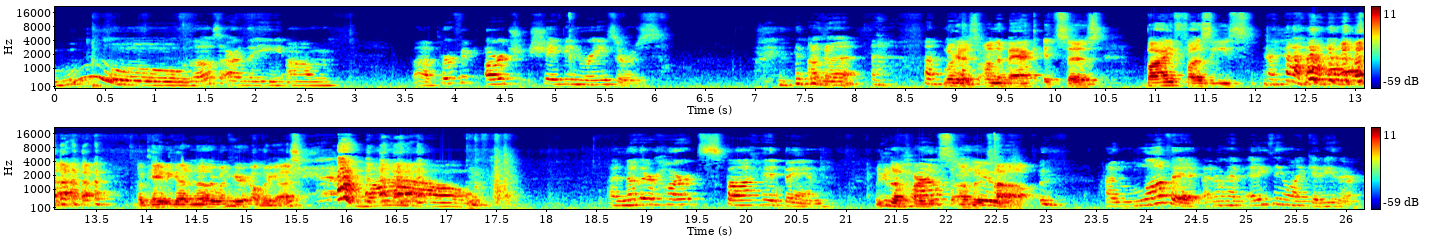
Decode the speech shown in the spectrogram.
Ooh, those are the um, uh, perfect arch shaping razors. On the Look at this. On the back it says, Bye Fuzzies. okay, we got another one here. Oh my gosh. wow. Another heart spa headband. Look at the hearts on the top. I love it. I don't have anything like it either.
